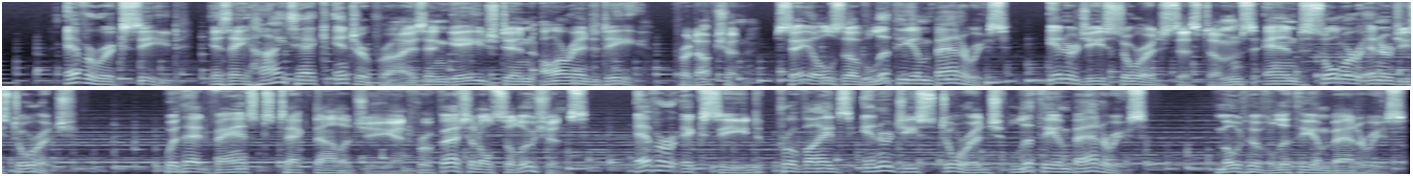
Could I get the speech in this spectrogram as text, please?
EverExceed is a high-tech enterprise engaged in R&D, production, sales of lithium batteries, energy storage systems, and solar energy storage. With advanced technology and professional solutions, EverExceed provides energy storage lithium batteries, Motive lithium batteries,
